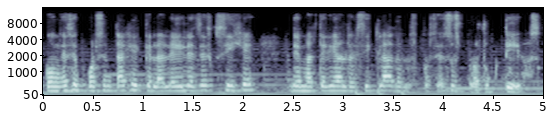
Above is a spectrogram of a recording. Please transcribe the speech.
con ese porcentaje que la ley les exige de material reciclado en los procesos productivos.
